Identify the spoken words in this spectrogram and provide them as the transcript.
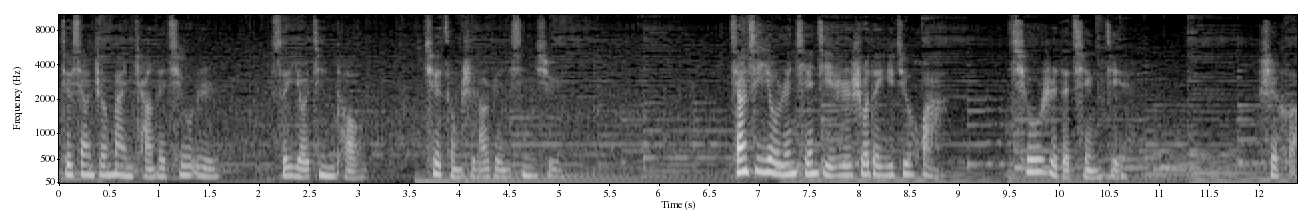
就像这漫长的秋日，虽有尽头，却总是劳人心绪。想起有人前几日说的一句话：“秋日的情节。”是呵，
